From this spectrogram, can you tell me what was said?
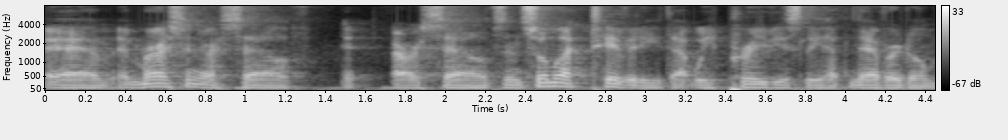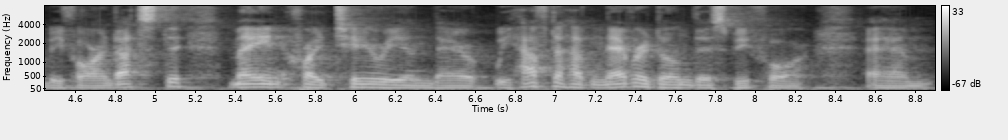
um, immersing ourselves ourselves in some activity that we previously have never done before. And that's the main criterion there. We have to have never done this before. Um,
